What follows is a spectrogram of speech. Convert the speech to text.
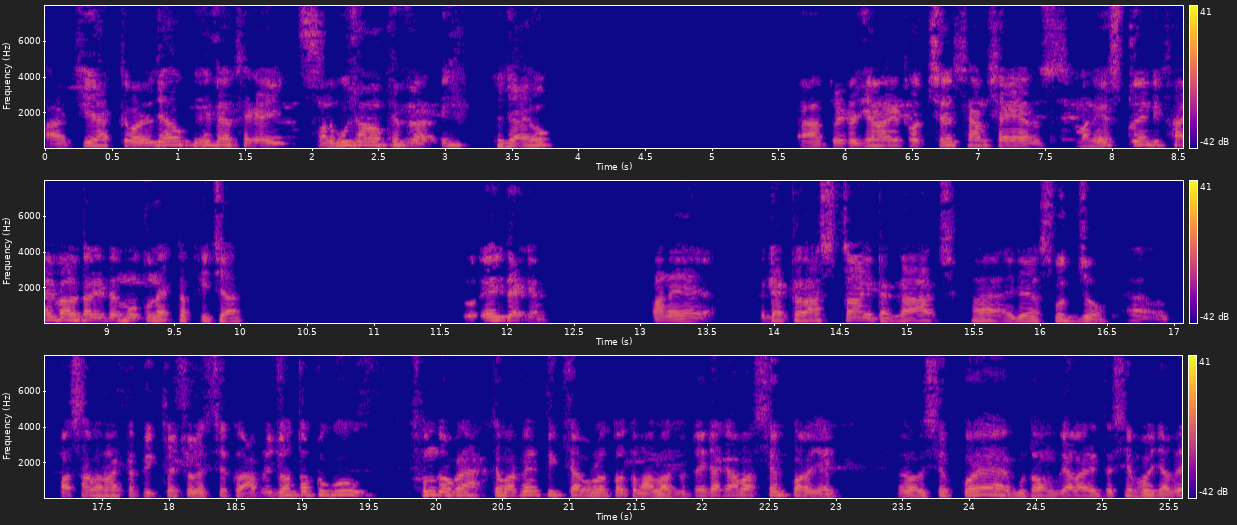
আর কি আঁকতে পারি? যাই হোক এটা থেকে মানে বোঝানোর ক্ষেত্রে আর কি। তো যাই হোক তো এটা জেনারেট হচ্ছে স্যামসাং এর মানে এস টোয়েন্টি ফাইভ আল্টার এটা নতুন একটা ফিচার তো এই দেখেন মানে এটা একটা রাস্তা এটা গাছ হ্যাঁ এটা সূর্য। হ্যাঁ, অসাধারণ একটা পিকচার চলে এসেছে। তো আপনি যতটুকু সুন্দর করে আঁকতে পারবেন পিকচারগুলো তত ভালো আসবে। তো এটাকে আবার সেভ করা যায়। সেভ করে একদম গ্যালারিতে সেভ হয়ে যাবে।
